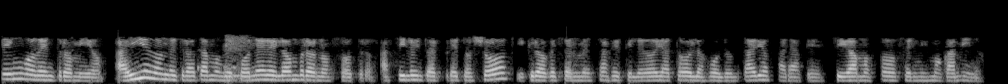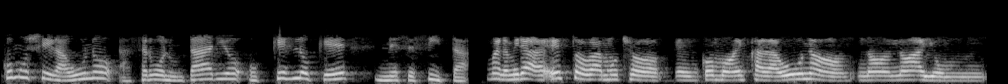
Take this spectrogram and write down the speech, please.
tengo dentro mío? Ahí es donde tratamos de poner el hombro nosotros. Así lo interpreto yo y creo que es el mensaje que le doy a todos los voluntarios para que sigamos todos el mismo camino. ¿Cómo llega uno a ser voluntario o qué es lo que necesita? Bueno, mira, esto va mucho en cómo es cada uno, no, no hay un,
